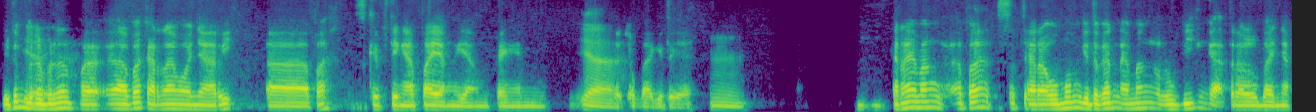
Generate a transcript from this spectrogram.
Itu ya. benar-benar ya. apa karena mau nyari uh, apa scripting apa yang yang pengen ya. coba gitu ya. Hmm. Karena emang apa secara umum gitu kan emang Ruby nggak terlalu banyak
